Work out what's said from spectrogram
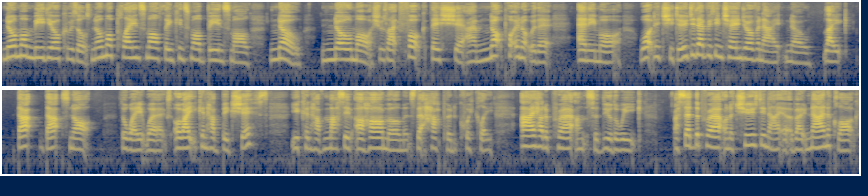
no more mediocre results, no more playing small, thinking small, being small. No, no more. She was like, fuck this shit. I am not putting up with it anymore. What did she do? Did everything change overnight? No. Like that that's not the way it works. All right, you can have big shifts. You can have massive aha moments that happen quickly. I had a prayer answered the other week. I said the prayer on a Tuesday night at about nine o'clock.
